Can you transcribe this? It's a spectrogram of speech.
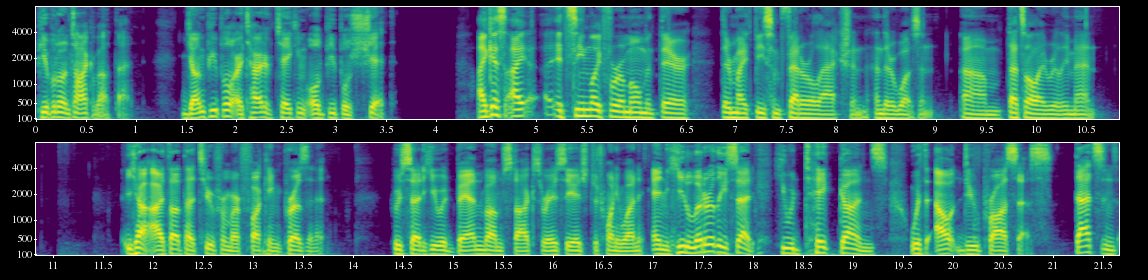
People don't talk about that. Young people are tired of taking old people's shit. I guess I it seemed like for a moment there there might be some federal action, and there wasn't. Um, that's all I really meant. Yeah, I thought that too from our fucking president, who said he would ban bump stocks, raise the age to 21, and he literally said he would take guns without due process. That's ins-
